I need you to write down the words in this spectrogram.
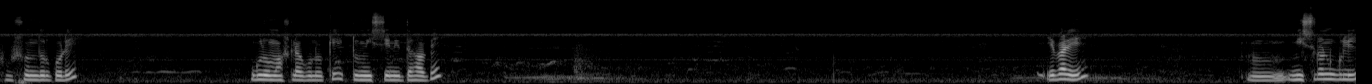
খুব সুন্দর করে গুঁড়ো মশলাগুলোকে একটু মিশিয়ে নিতে হবে। এবারে মিশ্রণগুলি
